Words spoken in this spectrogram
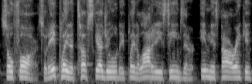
so far. So they've played a tough schedule. They've played a lot of these teams that are in this power ranking,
